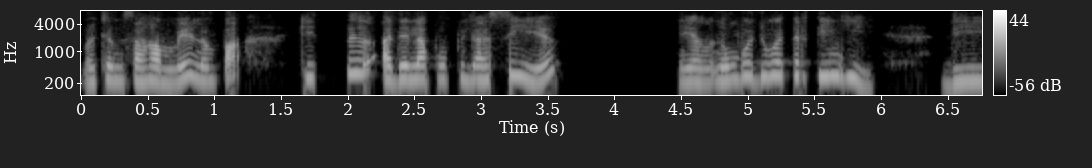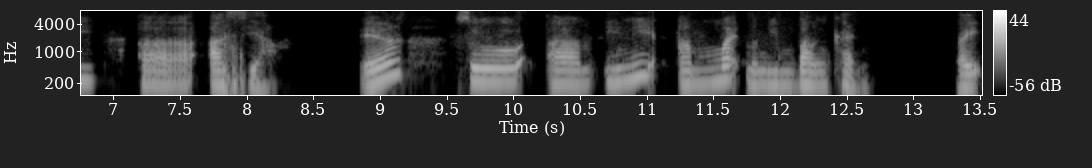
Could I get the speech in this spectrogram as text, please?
macam saham ya nampak kita adalah populasi ya yang nombor dua tertinggi di uh, Asia. Ya. So um, ini amat membimbangkan. Baik.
